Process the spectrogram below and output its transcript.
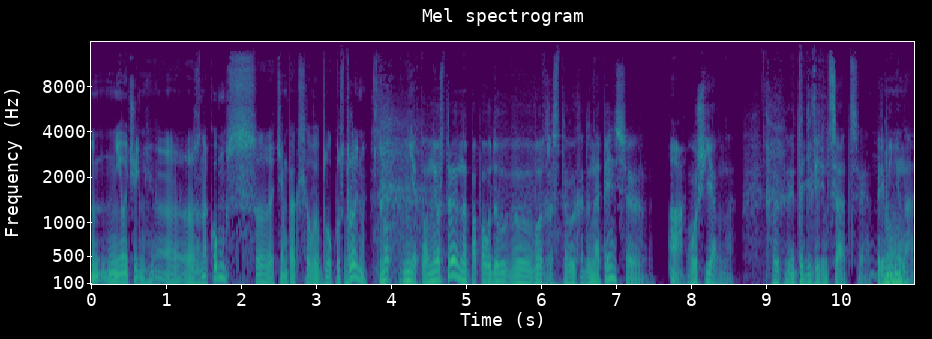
не очень э, знаком с тем, как силовой блок устроен. Ну, нет, он не устроен по поводу возраста выхода на пенсию. А. Уж явно. Это дифференциация применена.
